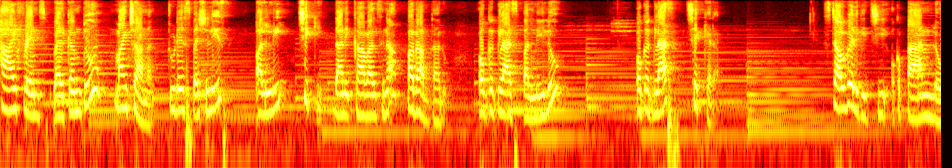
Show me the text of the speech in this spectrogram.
Hi friends welcome to my channel today special is palli chikki దానికి కావాల్సిన పదార్థాలు. ఒక గ్లాస్ పల్లీలు ఒక గ్లాస్ చక్కెర. స్టవ్ వెలిగించి ఒక ప్యాన్లో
